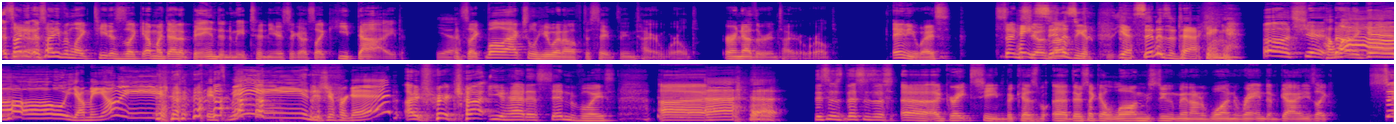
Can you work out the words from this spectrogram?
it's not Yeah. even, it's not even like Tidus is like, yeah, my dad abandoned me ten years ago. It's like he died. yeah. It's like, well, actually, he went off to save the entire world or another entire world. Anyways, Sin Hey, shows Sin up. is yeah, Sin is attacking. oh shit! Hello, Not again. Oh, yummy, yummy. it's me. Did you forget? I forgot you had a Sin voice. Uh, Uh, this is this is a, uh, a great scene because uh, there's like a long zoom in on one random guy, and he's like, "Sin."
